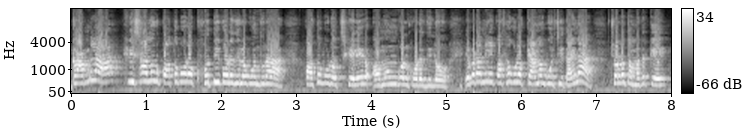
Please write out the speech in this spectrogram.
গামলা কৃষাণুর কত বড় ক্ষতি করে দিল বন্ধুরা? কত বড় ছেলের অমঙ্গল করে দিল? এবার আমি এই কথাগুলো কেন বলছি তাই না? চলো তো আমাদেরকে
